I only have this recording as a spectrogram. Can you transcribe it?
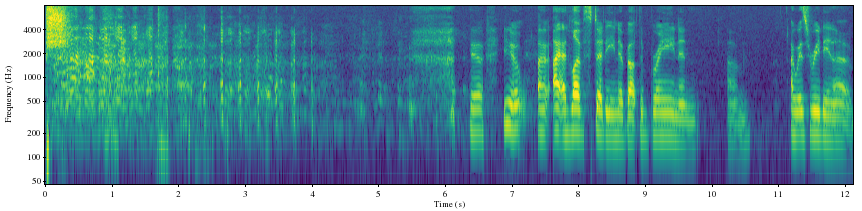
yeah, you know, I, I love studying about the brain, and um, I was reading a,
